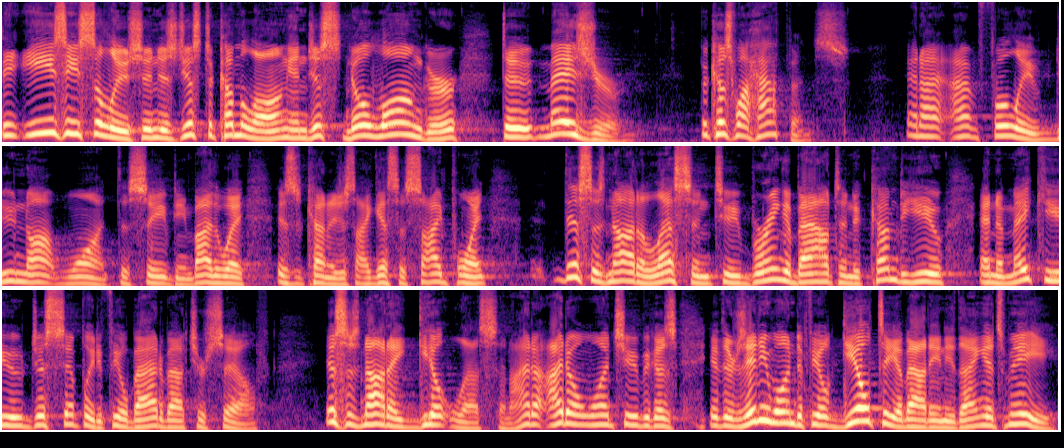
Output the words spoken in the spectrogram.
The easy solution is just to come along and just no longer to measure. Because what happens? And I, I, fully do not want this evening. By the way, this is kind of just, I guess, a side point. This is not a lesson to bring about and to come to you and to make you just simply to feel bad about yourself. This is not a guilt lesson. I don't, want you because if there's anyone to feel guilty about anything, it's me.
